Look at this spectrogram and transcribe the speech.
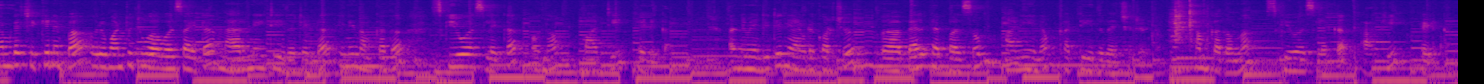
നമ്മുടെ ചിക്കൻ ഇപ്പോൾ ഒരു വൺ ടു ടു ആയിട്ട് മാരിനേറ്റ് ചെയ്തിട്ടുണ്ട്. ഇനി നമുക്കത് സ്ക്യൂവേഴ്സിലേക്ക് ഒന്ന് മാറ്റി എടുക്കാം. അതിന് വേണ്ടിയിട്ട് ഞാൻ ഇവിടെ കുറച്ച് ബെൽ പെപ്പേഴ്സും അനിയനും കട്ട് ചെയ്ത് വെച്ചിട്ടുണ്ട്. നമുക്കതൊന്ന് സ്ക്യൂവേഴ്സിലേക്ക് ആക്കി എടുക്കാം.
